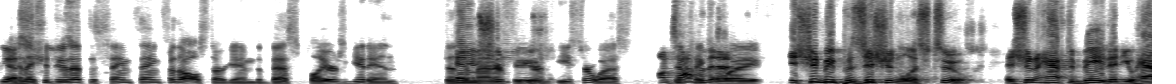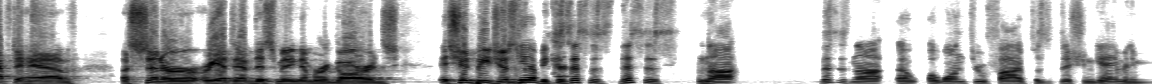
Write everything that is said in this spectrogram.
Yes, And they should do that the same thing for the All Star game. The best players get in. Doesn't matter if you're in the East or West. On That top of that, away. it should be positionless too. It shouldn't have to be that you have to have a center or you have to have this many number of guards. It should be just Yeah, because this is this is not this is not a, a one through five position game anymore.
